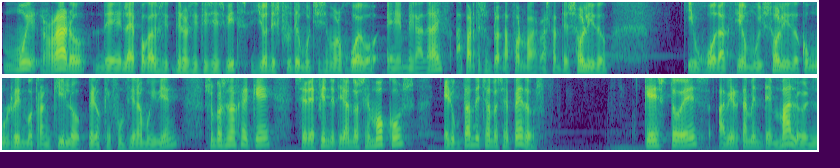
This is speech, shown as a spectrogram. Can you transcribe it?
muy raro de la época de los 16 bits. Yo disfruté muchísimo el juego en Mega Drive. Aparte es un plataforma bastante sólido y un juego de acción muy sólido, con un ritmo tranquilo, pero que funciona muy bien. Es un personaje que se defiende tirándose mocos, eructando y echándose pedos. Que esto es abiertamente malo en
